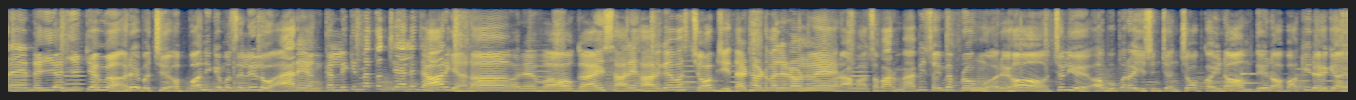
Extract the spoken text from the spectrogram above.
अरे नहीं यार ये क्या हुआ? अरे बच्चे अब पानी के मज़े ले लो। अरे अंकल लेकिन मैं तो चैलेंज हार गया ना। अरे वाह गाय सारे हार गए बस चौप जीता है थर्ड वाले राउंड में। सवार मैं भी सही में प्रो हूँ। अरे हाँ चलिए अब ऊपर आइए सिंचन चॉप का इनाम देना बाकी रह गया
